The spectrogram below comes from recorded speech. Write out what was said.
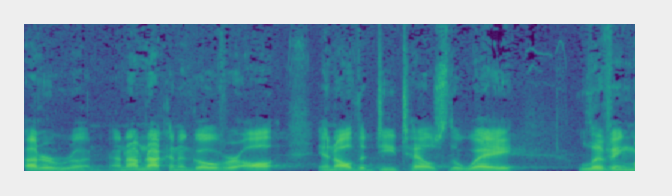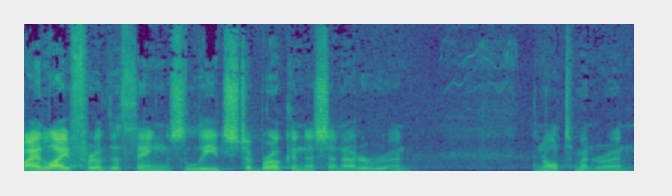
utter ruin. And I'm not going to go over all, in all the details the way living my life for other things leads to brokenness and utter ruin and ultimate ruin.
